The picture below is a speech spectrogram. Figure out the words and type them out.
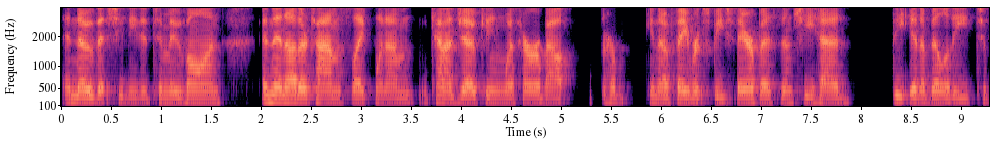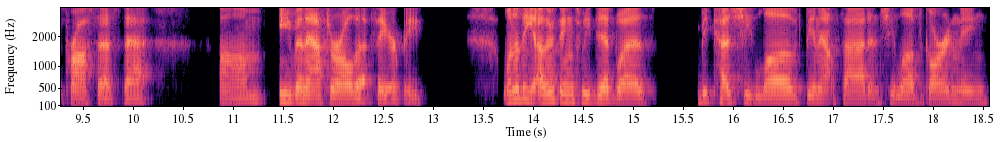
and know that she needed to move on. And then other times, like when I'm kind of joking with her about her, you know, favorite speech therapist, and she had the inability to process that um, even after all that therapy. One of the other things we did was because she loved being outside and she loved gardening,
